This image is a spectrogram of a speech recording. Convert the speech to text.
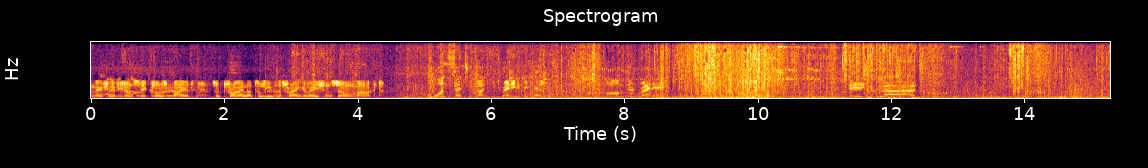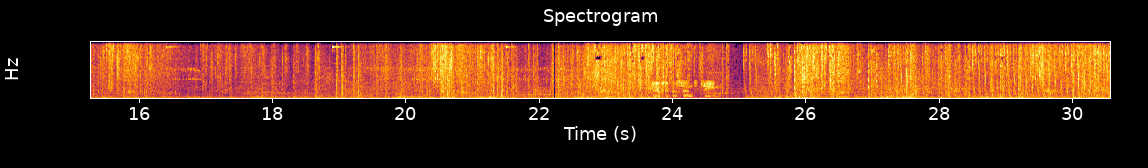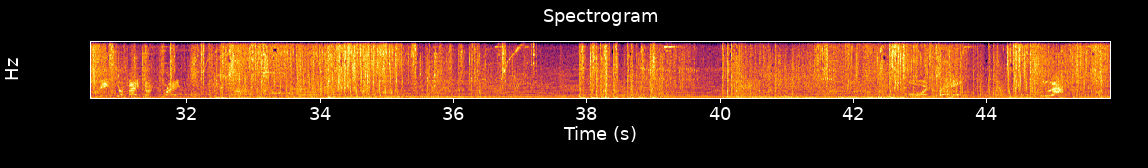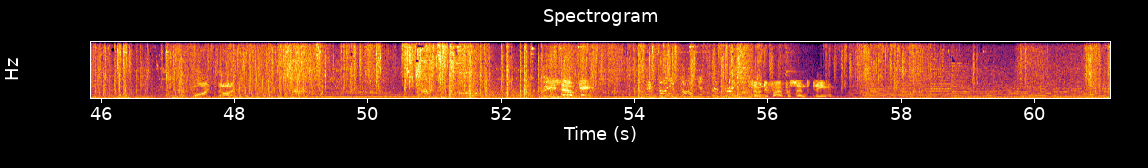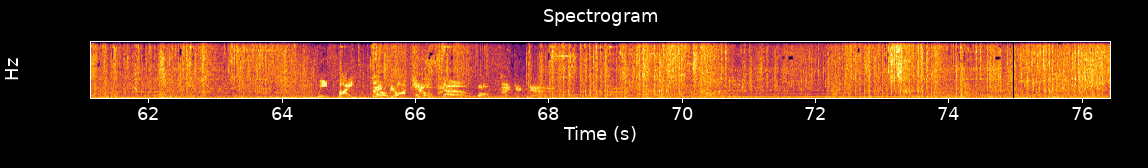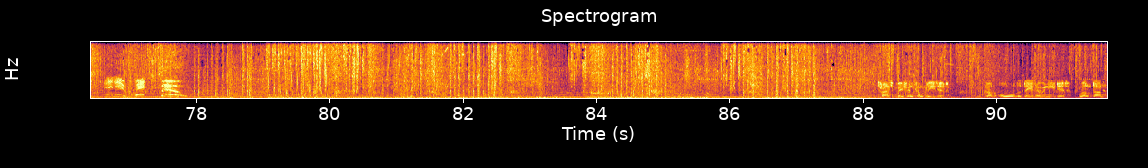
Connection if you don't stay close by it, so try not to leave the triangulation zone marked. One sentry gun ready to be built. Armed and ready. Eat blood! 75% team. Team.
